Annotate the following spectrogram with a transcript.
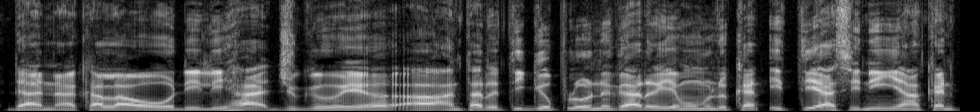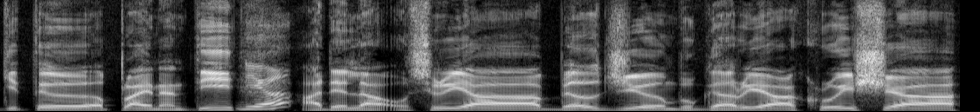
dan uh, kalau dilihat juga ya uh, antara 30 negara yang memerlukan ETIAS ini yang akan kita apply nanti yeah. adalah Austria, Belgium, Bulgaria, Croatia,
